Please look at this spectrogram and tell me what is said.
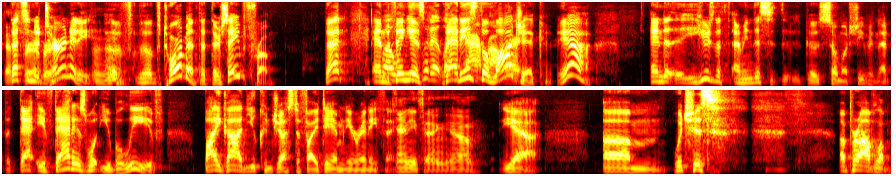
that's, That's an forever. eternity of, of torment that they're saved from. That and Well, the thing is put it like that is that, the Robert. logic. Yeah. And uh, here's the th- I mean, this goes so much deeper than that, but that if that is what you believe, by God, you can justify damn near anything. Anything, yeah. Yeah. Um, which is a problem.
